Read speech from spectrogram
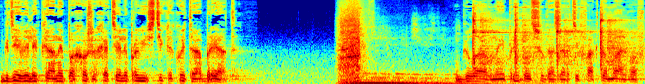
где великаны, похоже, хотели провести какой-то обряд. Главный прибыл сюда за артефактом альвов,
